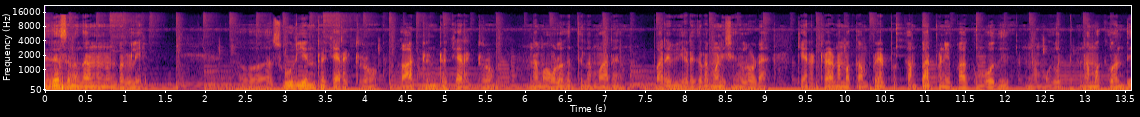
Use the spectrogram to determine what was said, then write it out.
நிதர்சனம் தானே நண்பர்களே. சூரியன்ற கேரக்டரும் காற்றுன்ற கேரக்டரும் நம்ம உலகத்தில் மர பரவி கிடக்கிற மனுஷங்களோட கேரக்டராக நம்ம கம்பேர் கம்பேர் பண்ணி பார்க்கும்போது நம்மளுக்கு நமக்கு வந்து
